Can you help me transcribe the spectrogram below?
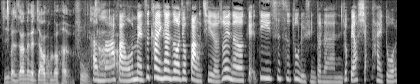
基本上那个交通都很复杂，很麻。烦，我们每次看一看之后就放弃了。所以呢，给第一次自助旅行的人，你就不要想太多了，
